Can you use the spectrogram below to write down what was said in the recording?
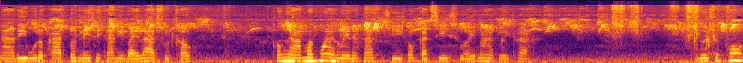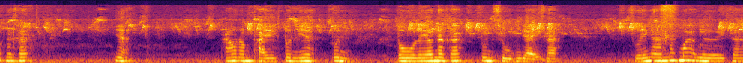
นารีบุรพาต้นนี้สิคะในใบล่าสุดเขาเขางามมากๆเลยนะคะ สีเขากัดสีสวยมากเลยค่ะ โดยเฉพาะนะคะ เนี่ยเท้ารำไพต้นเนี้ยต้น โตแล้วนะคะ ต้นสูงใหญ่ค่ะ สวยงามมาก ๆ เลยค่ะ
